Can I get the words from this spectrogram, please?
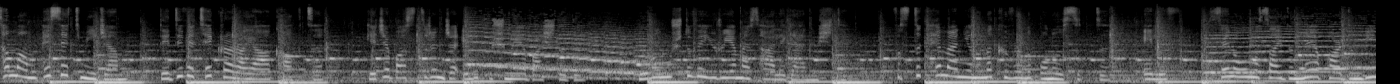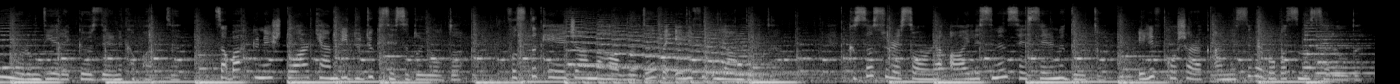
tamam pes etmeyeceğim dedi ve tekrar ayağa kalktı. Gece bastırınca Elif üşümeye başladı. Yorulmuştu ve yürüyemez hale gelmişti. Fıstık hemen yanına kıvrılıp onu ısıttı. Elif, sen olmasaydın ne yapardın bilmiyorum diyerek gözlerini kapattı. Sabah güneş doğarken bir düdük sesi duyuldu. Fıstık heyecanla havladı ve Elif'i uyandırdı. Kısa süre sonra ailesinin seslerini duydu. Elif koşarak annesi ve babasına sarıldı.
